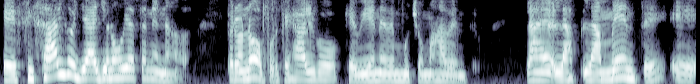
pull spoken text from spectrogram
eh, si salgo ya yo no voy a tener nada. Pero no, porque es algo que viene de mucho más adentro. La, mente eh,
